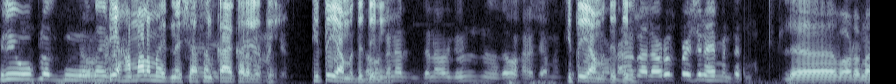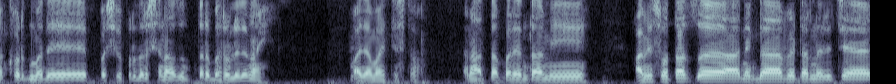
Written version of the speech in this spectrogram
फ्री उपलब्ध नाही. ते आम्हाला माहीत नाही शासन काय करायला ते. तिथं या जनावर घेऊन दवाखान्यात तिथं या मदतीने. झाल्यावरच पैसे नाही म्हणतात. इथल्या वाडोना खुर्दमध्ये पशु प्रदर्शन अजून तर भरवलेलं नाही. माझ्या माहितीस तो. कारण आतापर्यंत आम्ही आम्ही स्वतःच अनेकदा वेटरनरीच्या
